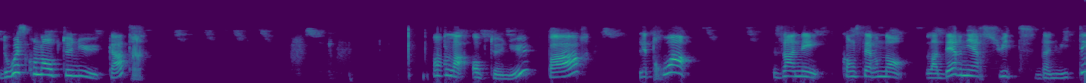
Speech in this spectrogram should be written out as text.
D'où est-ce qu'on a obtenu 4 On l'a obtenu par les trois années concernant la dernière suite d'annuité,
